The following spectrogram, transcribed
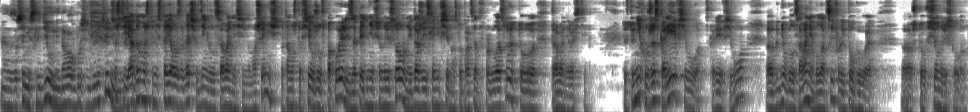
э, за всеми следил, не давал бросить бюллетени. Слушайте, я думаю, что не стояла задача в день голосования сильно мошенничать, потому что все уже успокоились, за пять дней все нарисовано, и даже если они все на 100% проголосуют, то трава не растет. То есть у них уже, скорее всего, скорее всего, э, к дню голосования была цифра итоговая, э, что все нарисовано.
